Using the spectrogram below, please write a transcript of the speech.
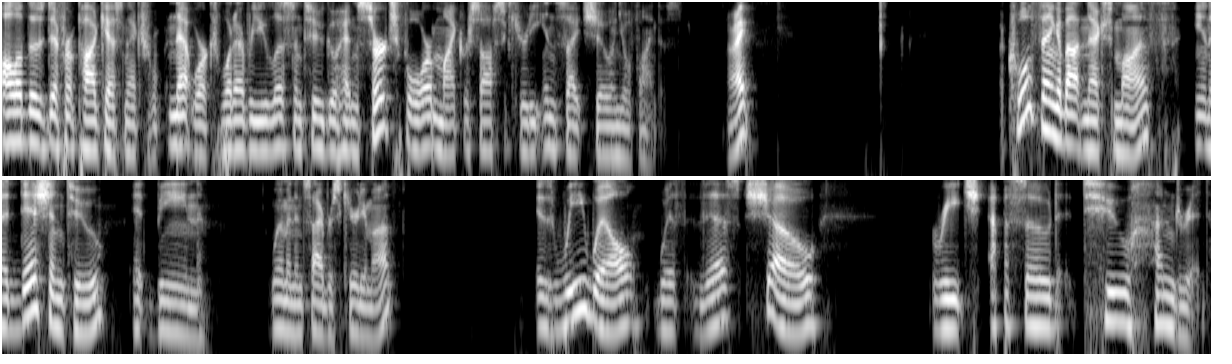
all of those different podcast networks, whatever you listen to, go ahead and search for Microsoft Security Insights Show and you'll find us. All right. A cool thing about next month, in addition to it being Women in Cybersecurity Month, is we will, with this show, reach episode 200.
